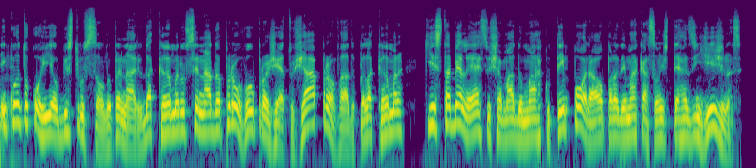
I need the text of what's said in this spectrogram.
Enquanto ocorria a obstrução no plenário da Câmara, o Senado aprovou o projeto já aprovado pela Câmara que estabelece o chamado marco temporal para a demarcação de terras indígenas.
